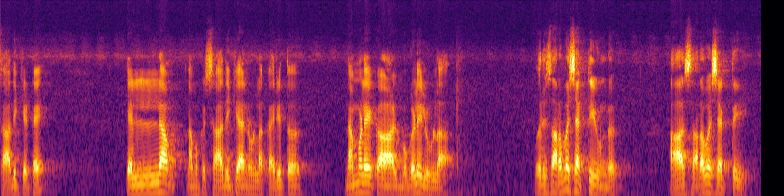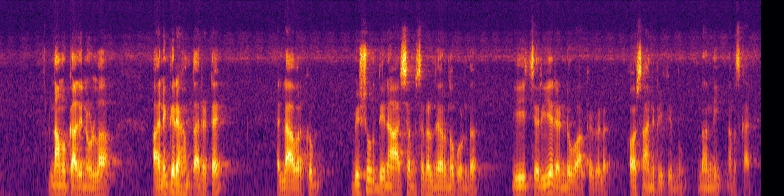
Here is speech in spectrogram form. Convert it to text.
സാധിക്കട്ടെ. എല്ലാം നമുക്ക് സാധിക്കാനുള്ള കരുത്ത് നമ്മളെക്കാൾ മുകളിലുള്ള ഒരു സർവശക്തിയുണ്ട്. ആ സർവശക്തി നമുക്കതിനുള്ള അനുഗ്രഹം തരട്ടെ. എല്ലാവർക്കും വിഷു ദിനാശംസകൾ നേർന്നുകൊണ്ട് ഈ ചെറിയ രണ്ട് വാക്കുകൾ അവസാനിപ്പിക്കുന്നു. നന്ദി നമസ്കാരം.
